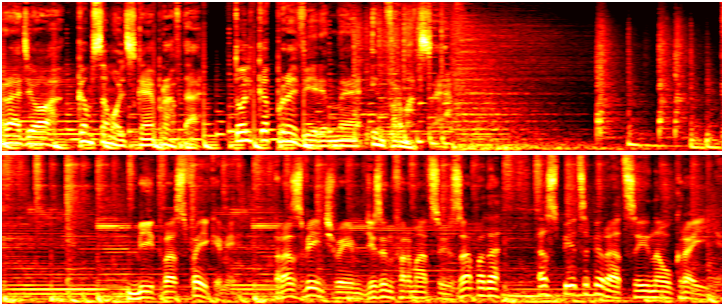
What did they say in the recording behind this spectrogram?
Радио «Комсомольская правда». Только проверенная информация. Битва с фейками. Развенчиваем дезинформацию Запада о спецоперации на Украине.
